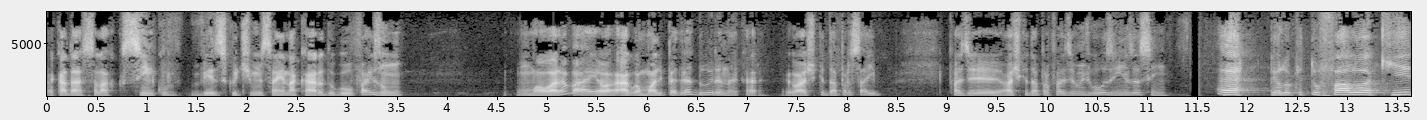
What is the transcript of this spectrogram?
a cada, sei lá, cinco vezes que o time sai na cara do gol, faz um. Uma hora vai, ó, água mole e pedra dura, né, cara? Eu acho que dá para sair, fazer, acho que dá para fazer uns golzinhos assim. É, pelo que tu falou aqui,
